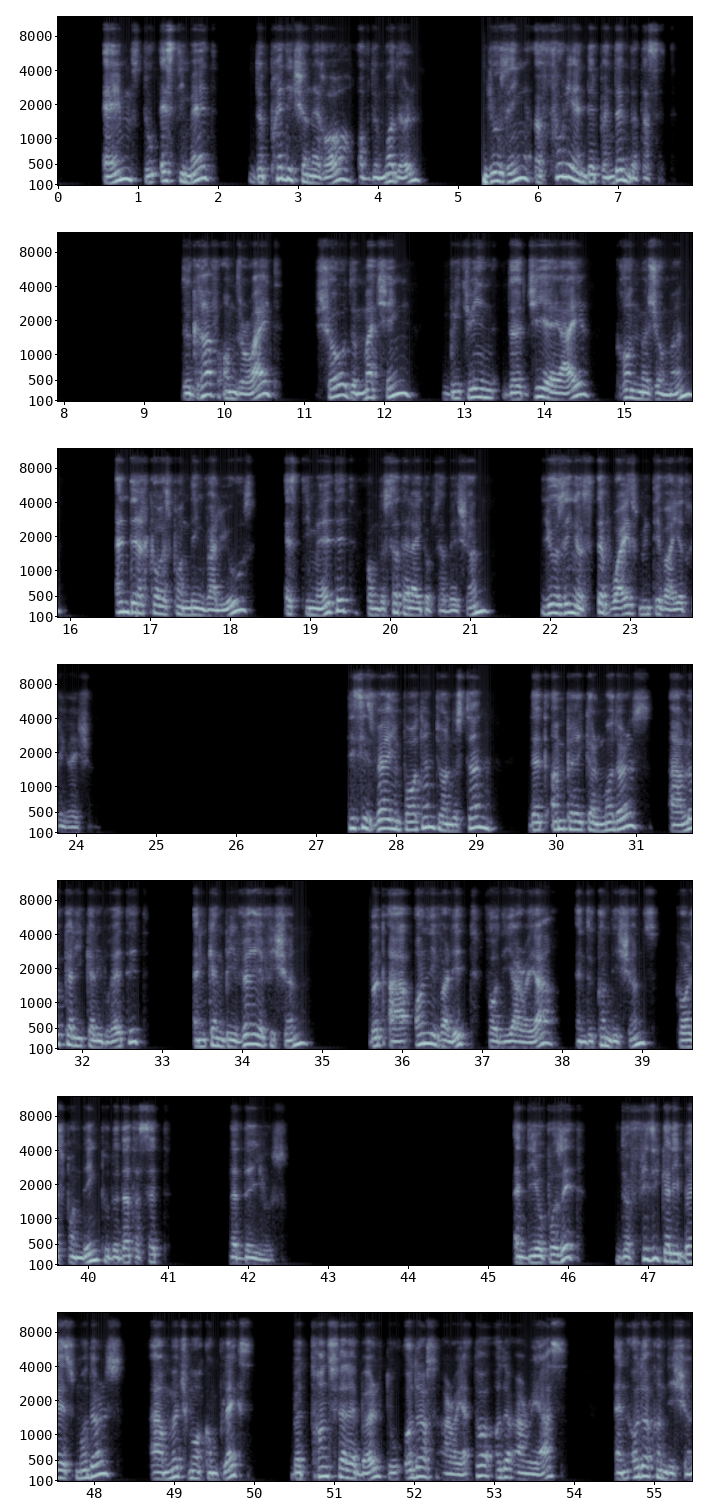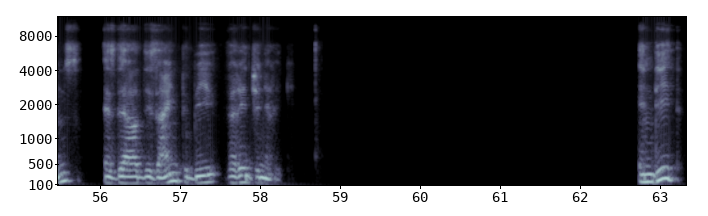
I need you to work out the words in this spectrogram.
aims to estimate the prediction error of the model using a fully independent dataset. The graph on the right shows the matching between the GAI ground measurement and their corresponding values estimated from the satellite observation using a stepwise multivariate regression. This is very important to understand that empirical models are locally calibrated and can be very efficient, but are only valid for the area and the conditions corresponding to the dataset that they use. And the opposite, the physically based models are much more complex, but transferable to, area, to other areas and other conditions as they are designed to be very generic. Indeed,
